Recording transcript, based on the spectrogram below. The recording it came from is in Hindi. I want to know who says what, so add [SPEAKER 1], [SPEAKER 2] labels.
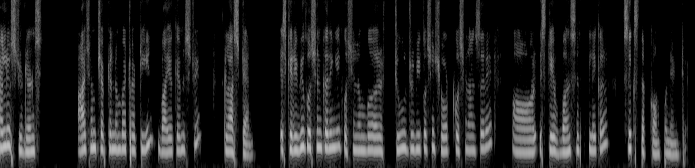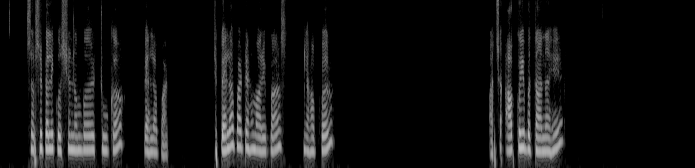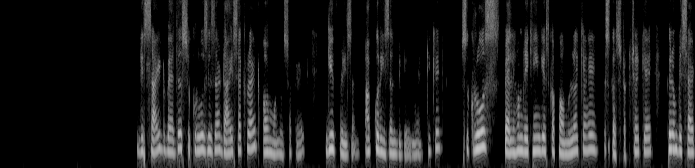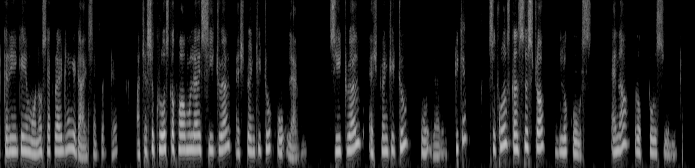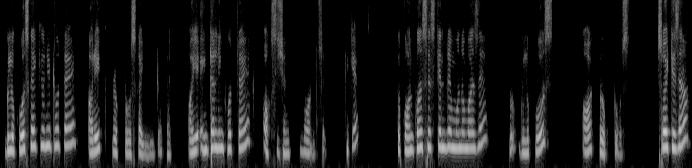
[SPEAKER 1] हेलो स्टूडेंट्स आज हम chapter number thirteen biochemistry class ten इसके रिव्यू क्वेश्चन करेंगे. Question number two review question short question answer है, और इसके वन से लेकर सिक्स तक कंपोनेंट है. सबसे पहले क्वेश्चन नंबर टू का पहला पार्ट जो पहला पार्ट है हमारे पास, यहाँ पर अच्छा आपको ये बताना है decide whether sucrose is a disaccharide और मोनोसेक्राइड गिव रीजन आपको रीजन भी देना है, ठीक है? सुक्रोज पहले हम देखेंगे इसका फॉर्मूला क्या है, इसका स्ट्रक्चर क्या है, फिर हम डिसाइड करेंगे कि ये मोनोसेक्राइड है या डाइसेक्राइड है। अच्छा सुक्रोज का फॉर्मूला है C twelve H twenty two O eleven C twelve H twenty two O eleven ठीक है? Sucrose consist of glucose and a fructose unit glucose का एक यूनिट होता है और एक फ्रुक्टोज का यूनिट होता है। और ये इंटरलिंक होता है ऑक्सीजन बॉन्ड से, ठीक है? तो कौन कौन से इसके अंदर मोनोमर्स है? ग्लूकोज और fructose so it is a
